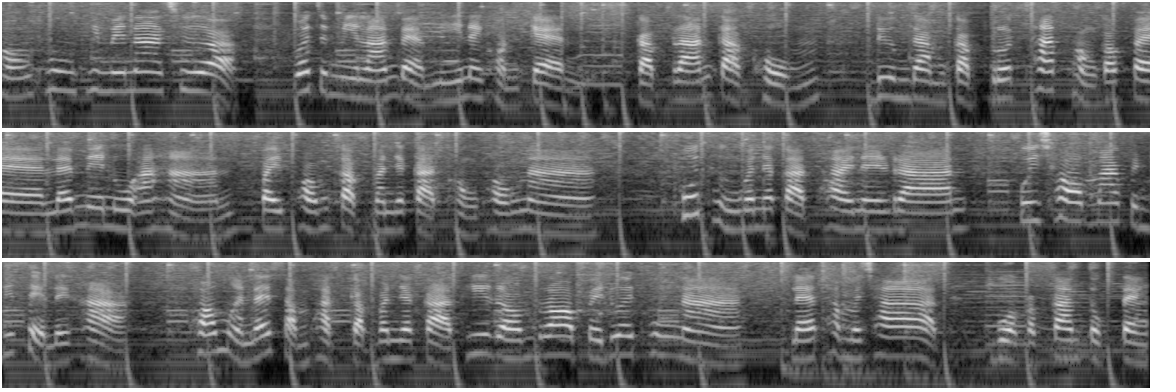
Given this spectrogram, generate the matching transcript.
ท้องทุ่งที่ไม่น่าเชื่อ ว่าจะมีร้านแบบนี้ในขอนแก่น กับร้านกาขม ดื่มด่ำกับรสชาติของกาแฟและเมนูอาหารไปพร้อมกับบรรยากาศของท้องนา พูดถึงบรรยากาศภายในร้าน ปุ้ยชอบมากเป็นพิเศษเลยค่ะ เพราะเหมือนได้สัมผัสกับบรรยากาศที่ล้อมรอบไปด้วยทุ่งนา และธรรมชาติ บวกกับการตกแต่ง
